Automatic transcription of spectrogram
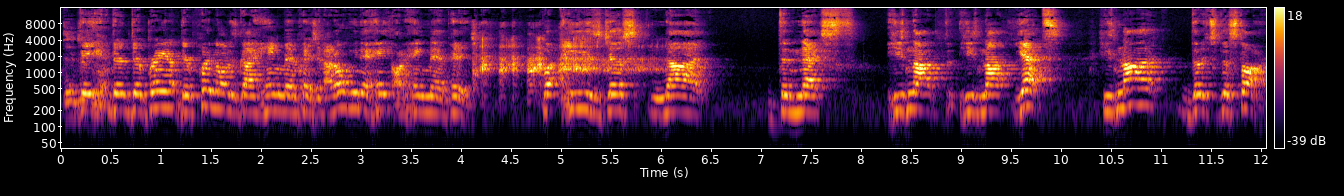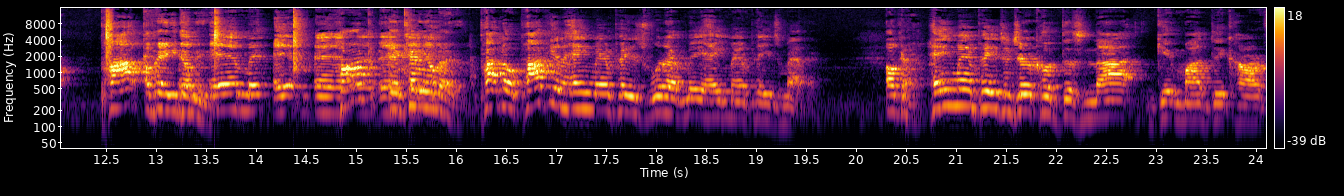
they, they they're, they're bringing they're putting on this guy Hangman Page, and I don't mean to hate on Hangman Page, but he is just not the next. He's not. He's not yet. He's not the the star. Pac of AEW. and, and, and, and Pac and Kenny Omega. Pac, no, Pac and Hangman Page would have made Hangman Page matter. Okay, Hangman Page and Jericho does not get my dick hard,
